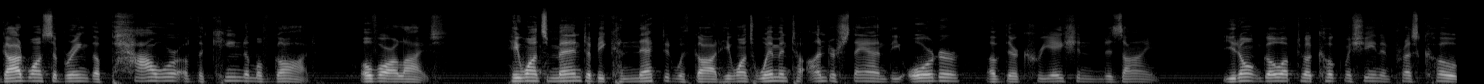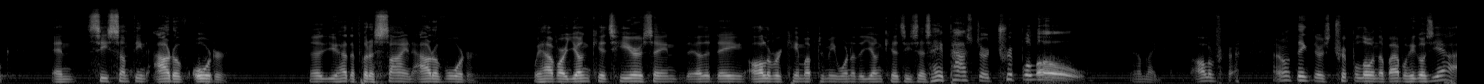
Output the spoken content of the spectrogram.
God wants to bring the power of the kingdom of God over our lives. He wants men to be connected with God. He wants women to understand the order of their creation and design. You don't go up to a Coke machine and press Coke and see something out of order. Uh, you have to put a sign out of order. We have our young kids here saying the other day, Oliver came up to me, one of the young kids, he says, Hey, Pastor, triple O. And I'm like, Oliver, I don't think there's triple O in the Bible. He goes, Yeah,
